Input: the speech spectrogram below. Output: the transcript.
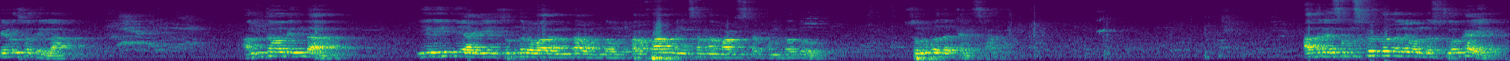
ಕೇಳಿಸೋದಿಲ್ಲ. ಅಂಥವರಿಂದ ಈ ರೀತಿಯಾಗಿ ಸುಂದರವಾದಂಥ ಒಂದು ಪರ್ಫಾರ್ಮೆನ್ಸ್ ಅನ್ನ ಮಾಡಿಸ್ತಕ್ಕಂಥದ್ದು ಸುಲಭದ ಕೆಲಸ. ಆದರೆ ಸಂಸ್ಕೃತದಲ್ಲಿ ಒಂದು ಶ್ಲೋಕ ಇದೆ.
